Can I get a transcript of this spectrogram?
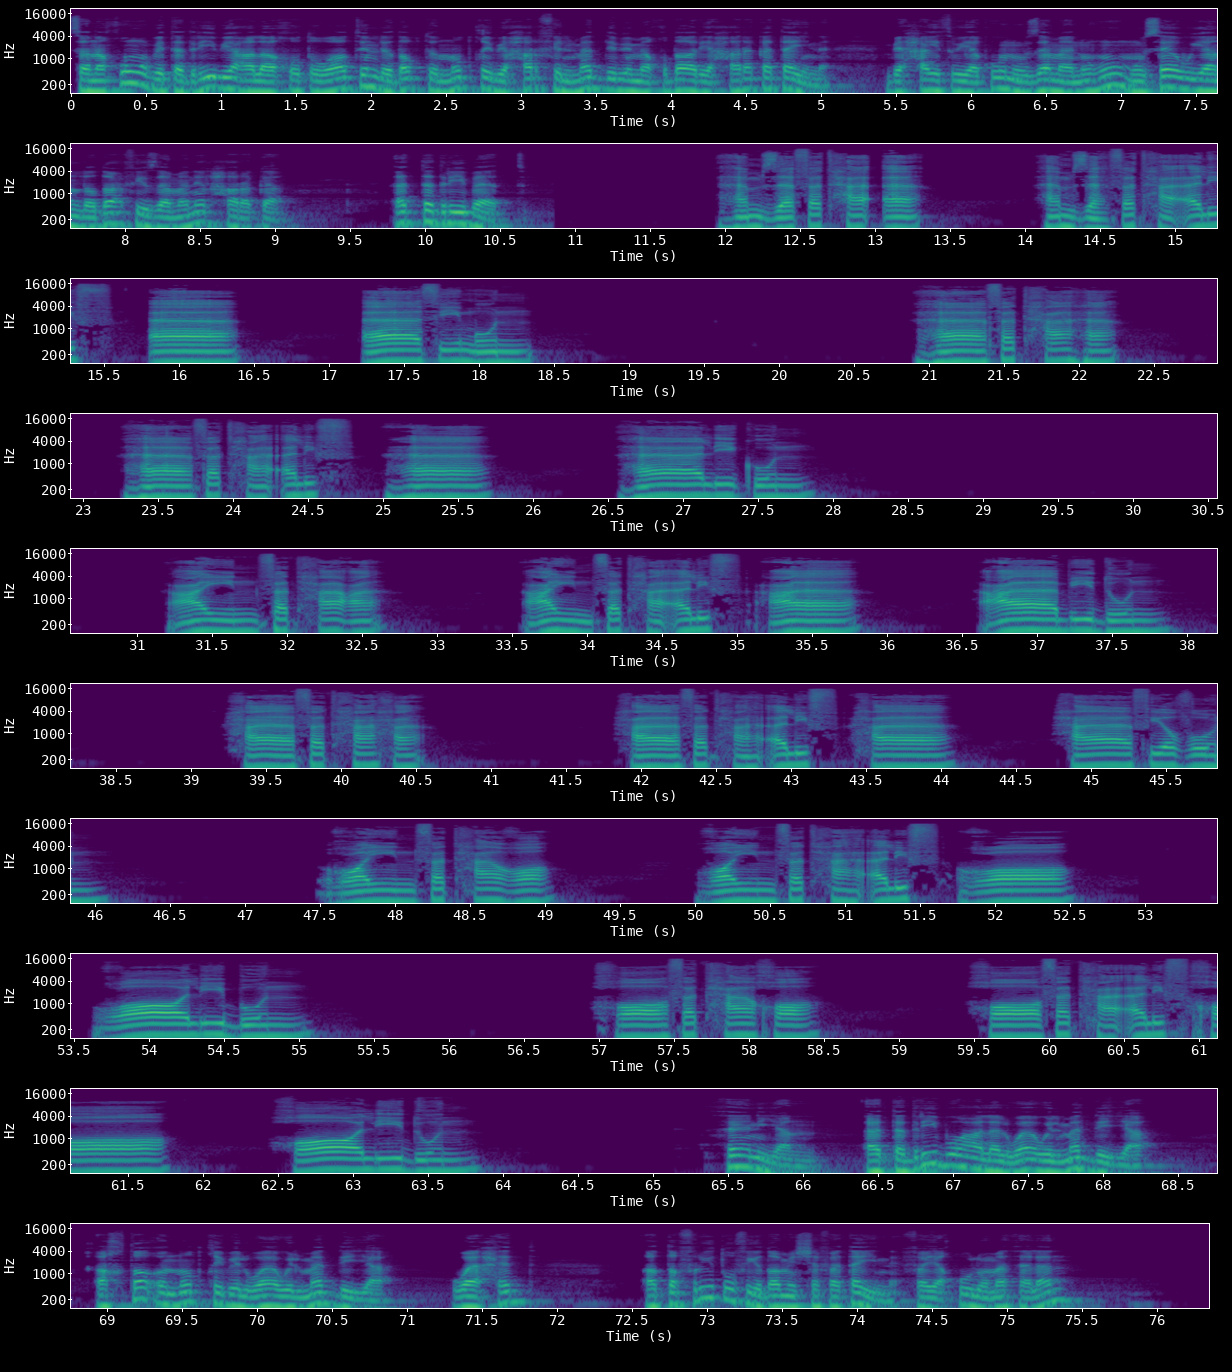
سنقوم بالتدريب على خطوات لضبط النطق بحرف المد بمقدار حركتين بحيث يكون زمنه مساويا لضعف زمن الحركة. التدريبات. همزة فتحة أ همزة فتحة ألف آ آثم ها فتحة ه ها فتحة ألف ها هالك. عين فتحة ع عين فتحة ألف عا عابد حا فتحة ح حا فتحة ألف حا حافظ غين فتحة غ غين فتحة ألف غا غالب خا فتحة خا. خا فتحة ألف خا. خالد. ثانيا التدريب على الواو المادية. أخطاء النطق بالواو المادية. واحد التفريط في ضم الشفتين فيقول مثلا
